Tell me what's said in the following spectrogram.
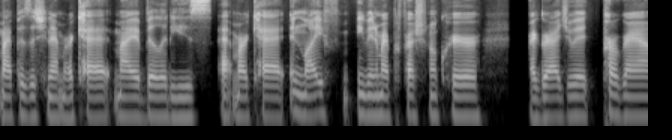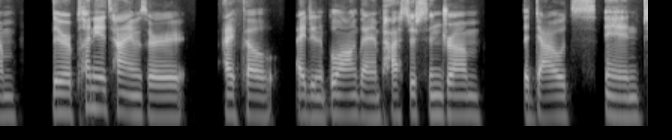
my position at Marquette, my abilities at Marquette in life, even in my professional career, my graduate program. there were plenty of times where I felt I didn't belong, that imposter syndrome, the doubts, and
